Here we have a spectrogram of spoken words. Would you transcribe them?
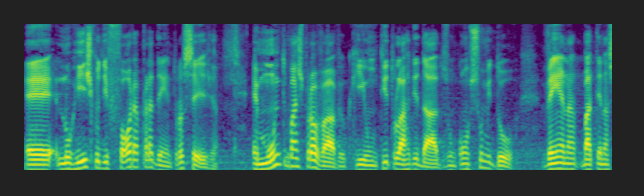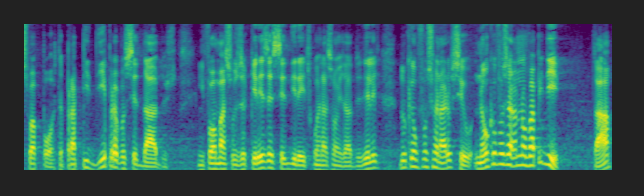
é, no risco de fora para dentro. Ou seja, é muito mais provável que um titular de dados, um consumidor, venha na, bater na sua porta para pedir para você dados, informações, a querer exercer direitos com relação aos dados dele, do que um funcionário seu. Não que o funcionário não vá pedir. Tá?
